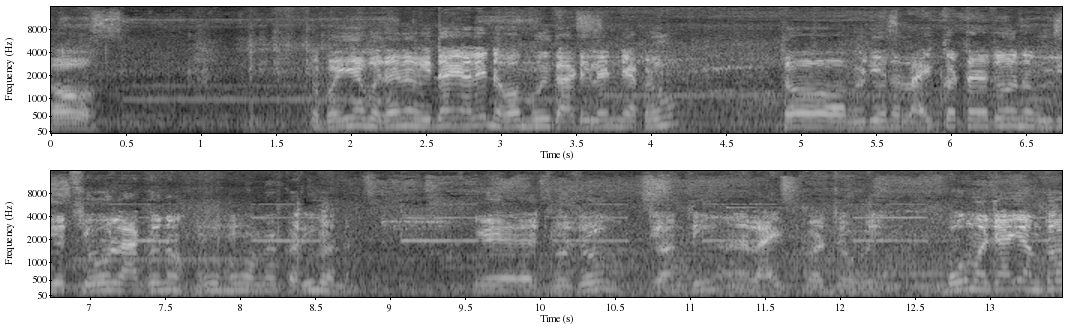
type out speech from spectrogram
હો તો ભાઈ બધાને વિદાય આલી ને હવે હું ગાડી લઈને નીકળું. તો વિડીયોને લાઈક કરતા રહેજો અને વીડિયો કેવો લાગ્યો ને હું હું અમે કરી ને, એ જોજો ધ્યાનથી અને લાઈક કરજો ભાઈ. બહુ મજા આવી આમ તો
